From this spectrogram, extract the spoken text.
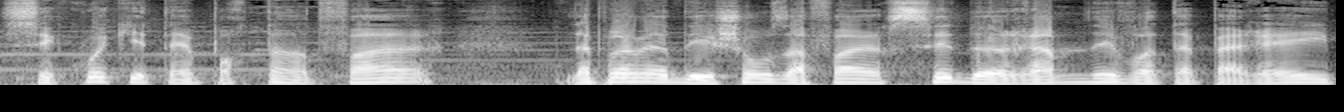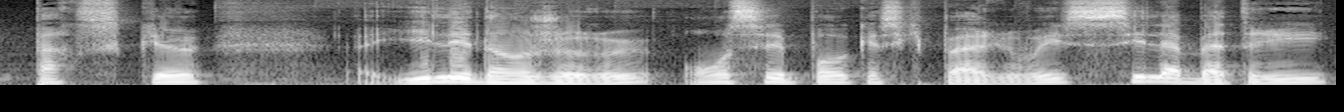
c'est quoi qui est important de faire? La première des choses à faire, c'est de ramener votre appareil parce que euh, il est dangereux. On ne sait pas qu'est-ce qui peut arriver. Si la batterie,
